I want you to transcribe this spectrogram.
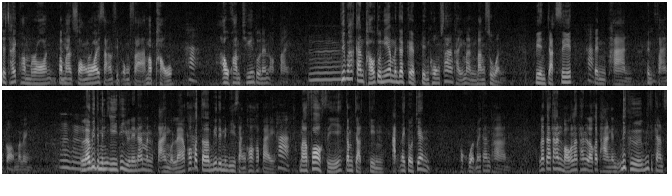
จะใช้ความร้อนประมาณ 230 องศามาเผา ค่ะเอาความชื้นตัวนั้นออกไป อืมที่ว่าการเผาตัวเนี้ยมันจะเกิดเปลี่ยนโครงสร้างไขมันบางส่วน เปลี่ยนจากซีดค่ะเป็นทานเป็นสารก่อมะเร็ง อือหือแล้ววิตามินอ e ีที่อยู่ในนั้นมันตายหมดแล้วเขาก็เติมวิตามินอ e ีสังเคราะห์เข้าไป ค่ะ มาฟอกสีกำจัดกลิ่นอัดไนโตรเจนเอาขวดมาให้ท่านทาน แล้วถ้าท่านบอกว่าแล้วท่านเราก็ทานกันอยู่นี่คือวิธีการส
